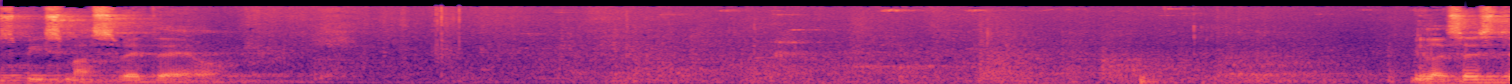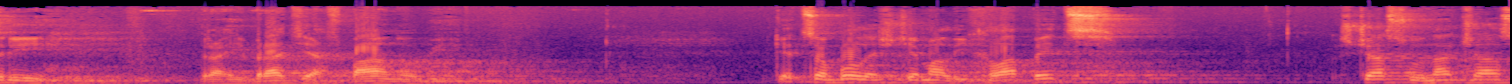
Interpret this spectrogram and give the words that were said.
z písma svätého. Milé sestry, drahí bratia v pánovi, keď som bol ešte malý chlapec, z času na čas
